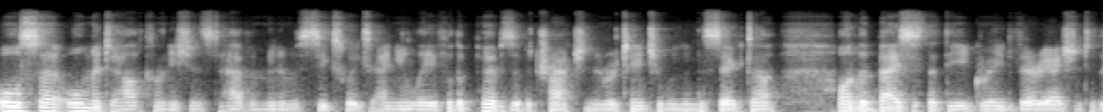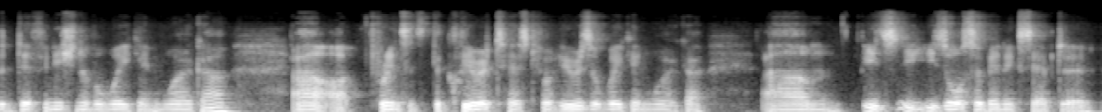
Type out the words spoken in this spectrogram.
Also, all mental health clinicians to have a minimum of six weeks annual leave for the purpose of attraction and retention within the sector on the basis that the agreed variation to the definition of a weekend worker, uh, for instance, the clearer test for who is a weekend worker, um, is, is also been accepted.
